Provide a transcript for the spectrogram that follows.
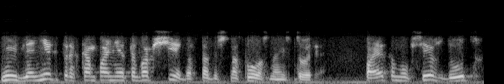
Ну и для некоторых компаний это вообще достаточно сложная история. Поэтому все ждут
